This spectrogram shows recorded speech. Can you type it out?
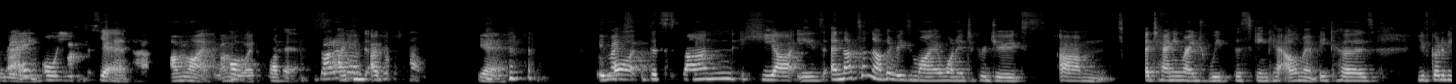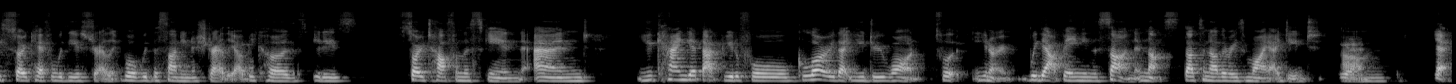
right? Or you, yeah. I'm like, I'm oh, love it. I, I can, I, can, yeah. It makes Oh, the sun here is, and that's another reason why I wanted to produce um, a tanning range with the skincare element because you've got to be so careful with the Australian, well, with the sun in Australia because it is so tough on the skin and you can get that beautiful glow that you do want for you know without being in the sun and that's that's another reason why I did Yeah. um yeah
